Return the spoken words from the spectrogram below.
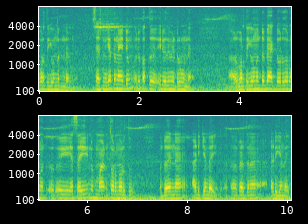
പുറത്തേക്ക് വന്നിട്ടുണ്ടായിരുന്നു. സ്റ്റേഷനിലേക്ക് എത്താനായിട്ടും ഒരു പത്ത് ഇരുപത് മീറ്റർ മുന്നേ. ആൾ പുറത്തേക്ക് വന്നിട്ട് ബാക്ക് ഡോർ തുറന്നിട്ട് ഈ എസ് ഐ നുഹ്മാൻ തുറന്നു കൊടുത്തു. എന്നിട്ട് എന്നെ അടിക്കണ്ടായി. കഴുത്തിനെ അടിക്കണ്ടായി.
